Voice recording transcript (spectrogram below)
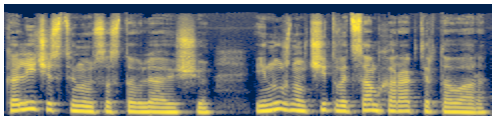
количественную составляющую, и нужно учитывать сам характер товара.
